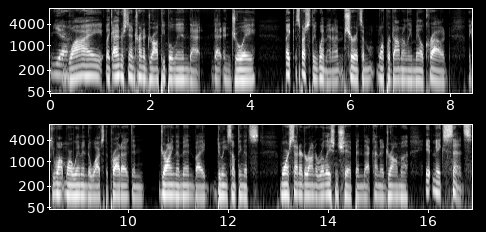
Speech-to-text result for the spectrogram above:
Yeah. why like i understand trying to draw people in that that enjoy like especially women. I'm sure it's a more predominantly male crowd. Like you want more women to watch the product and drawing them in by doing something that's more centered around a relationship and that kind of drama. It makes sense.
